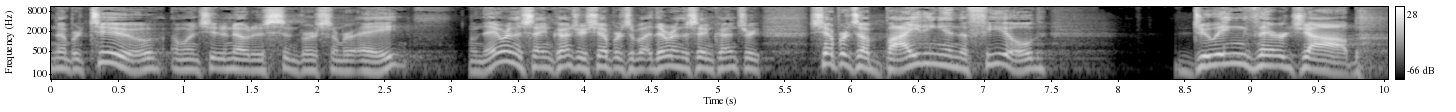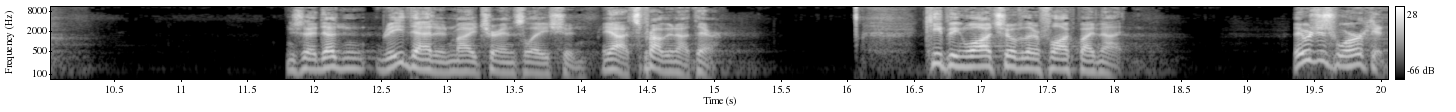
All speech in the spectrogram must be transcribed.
Number two, I want you to notice in verse number eight, when they were in the same country, shepherds, they were in the same country, shepherds abiding in the field, doing their job. You say, I didn't read that in my translation. Yeah, it's probably not there. Keeping watch over their flock by night. They were just working.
